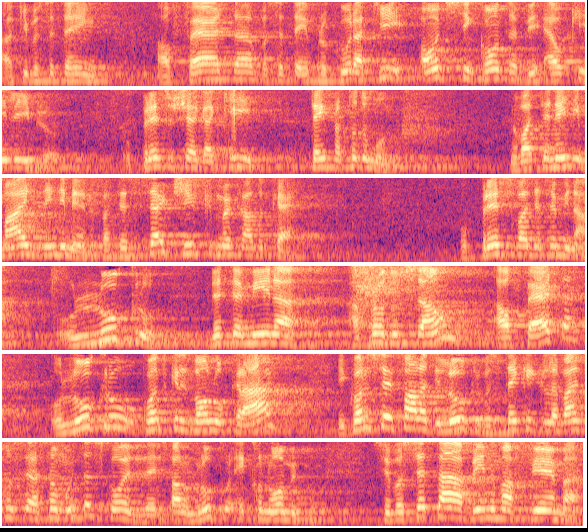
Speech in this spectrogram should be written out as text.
Aqui você tem a oferta, você tem procura. Aqui, onde se encontra é o equilíbrio. O preço chega aqui, tem para todo mundo. Não vai ter nem de mais nem de menos. Vai ter certinho o que o mercado quer. O preço vai determinar. O lucro determina a produção, a oferta, o lucro, o quanto que eles vão lucrar. E quando você fala de lucro, você tem que levar em consideração muitas coisas. Eles falam lucro econômico. Se você está abrindo uma firma,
